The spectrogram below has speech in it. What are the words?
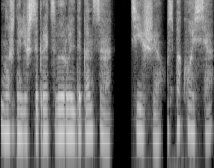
Нужно лишь сыграть свою роль до конца. Тише, успокойся.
